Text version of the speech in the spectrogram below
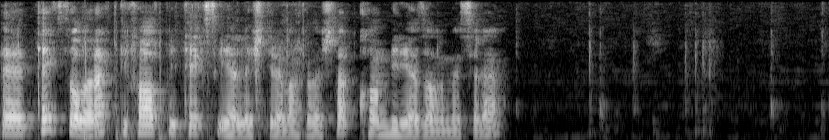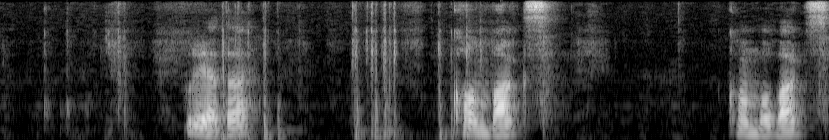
E, text olarak default bir text yerleştirelim arkadaşlar. com1 yazalım mesela. Buraya da combox combo box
